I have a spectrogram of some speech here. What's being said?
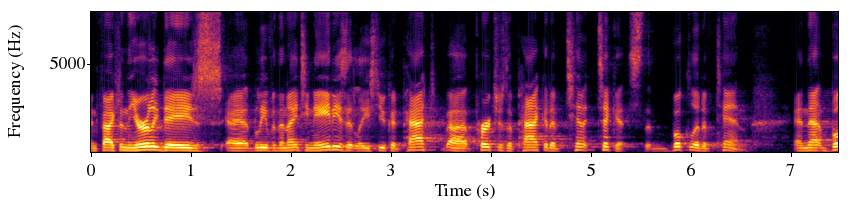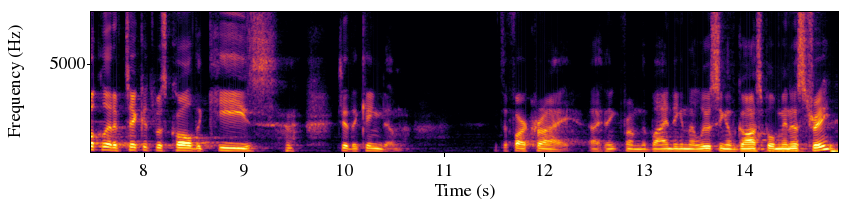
In fact, in the early days, I believe in the 1980s at least, you could uh, purchase a packet of t- tickets, the booklet of 10. And that booklet of tickets was called the Keys to the Kingdom. It's a far cry, I think, from the binding and the loosing of gospel ministry.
